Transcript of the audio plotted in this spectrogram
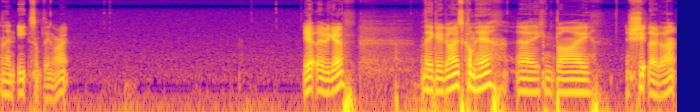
And then eat something, right? Yeah, there we go. There you go, guys. Come here. Uh, you can buy a shitload of that.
